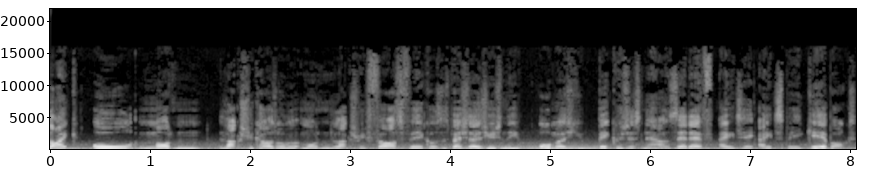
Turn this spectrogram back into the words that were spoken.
Like all modern luxury cars, all modern luxury fast vehicles, especially those using the almost ubiquitous now ZF 88 speed gearbox,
